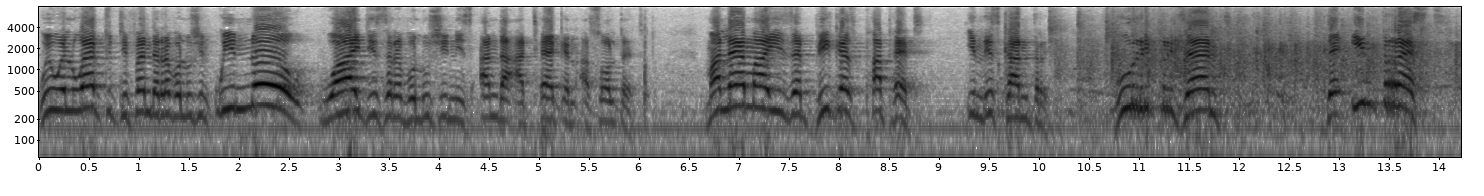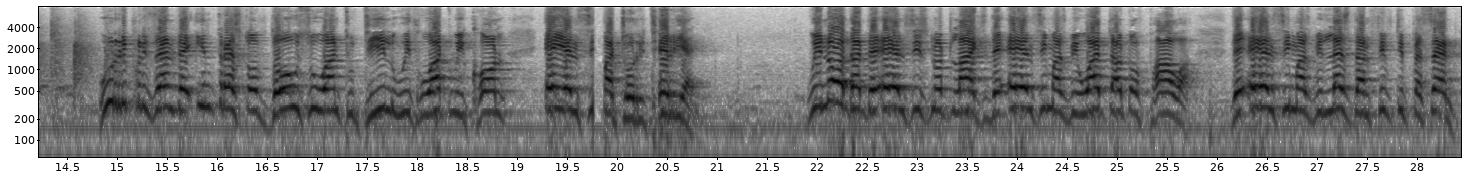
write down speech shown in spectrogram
We will work to defend the revolution. We know why this revolution is under attack and assaulted. Malema is the biggest puppet in this country who represent the interest who represent the interest of those who want to deal with what we call ANC majoritarian. We know that the ANC is not liked. The ANC must be wiped out of power. The ANC must be less than 50%.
